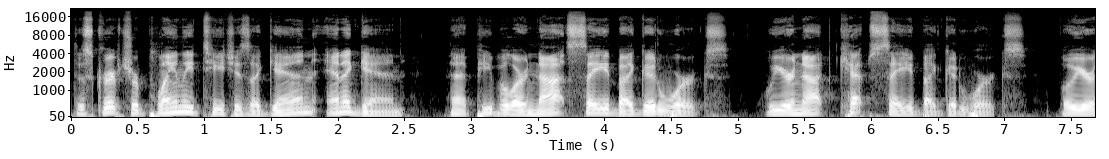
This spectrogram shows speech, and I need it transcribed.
The scripture plainly teaches again and again that people are not saved by good works. We are not kept saved by good works but we are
